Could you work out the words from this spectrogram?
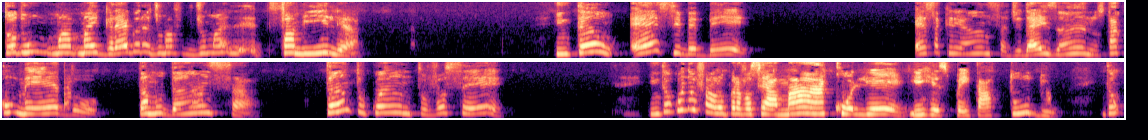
Toda uma, uma egrégora de uma, de uma família. Então, esse bebê, essa criança de 10 anos, está com medo da mudança. Tanto quanto você. Então, quando eu falo para você amar, acolher e respeitar tudo, então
